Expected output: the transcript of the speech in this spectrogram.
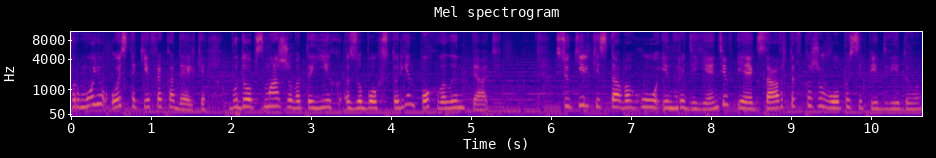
Формую ось такі фрикадельки. Буду обсмажувати їх з обох сторін по хвилин 5. Всю кількість та вагу інгредієнтів я, як завжди, вкажу в описі під відео.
